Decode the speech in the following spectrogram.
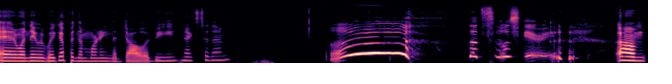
and when they would wake up in the morning, the doll would be next to them. Oh, that's so scary. Um,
